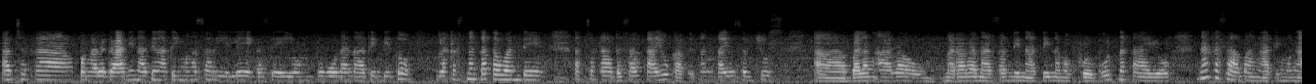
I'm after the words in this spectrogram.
At saka, pangalagaan din natin ating mga sarili kasi yung puhunan natin dito, lakas ng katawan din. At saka, dasal tayo, kapit lang tayo sa Diyos. Ah, balang araw, mararanasan din natin na mag-for good na tayo, nakasama ang ating mga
